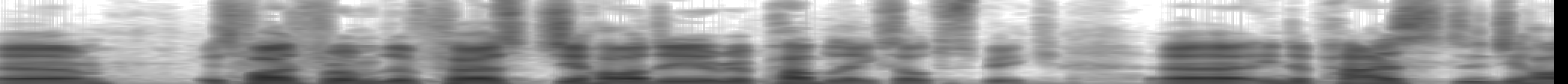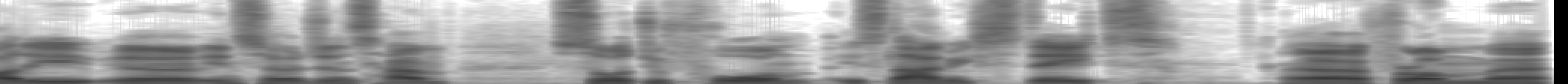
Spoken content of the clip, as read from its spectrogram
Um, it's far from the first jihadi republic, so to speak. Uh, in the past, the jihadi insurgents have sought to form Islamic states uh, from uh,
